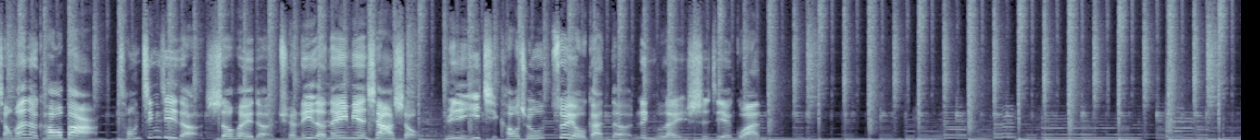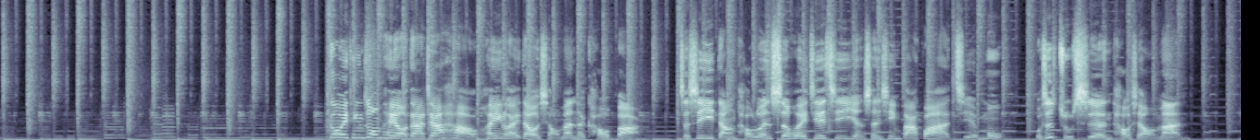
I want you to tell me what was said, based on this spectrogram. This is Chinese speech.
小曼的 Call Bar 从经济的、社会的、权力的那一面下手，与你一起抠出最有感的另类世界观。各位听众朋友，大家好，欢迎来到小曼的 Call Bar。这是一档讨论社会阶级衍生性八卦节目，我是主持人陶小曼。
